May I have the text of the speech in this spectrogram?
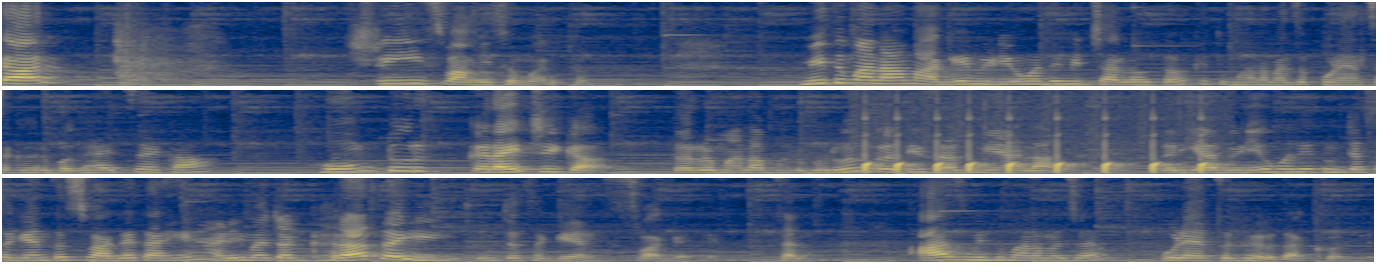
नमस्कार. श्री स्वामी समर्थ. मी तुम्हाला मागे व्हिडिओमध्ये विचारलं होतं की तुम्हाला माझं पुण्याचं घर बघायचं आहे का? होम टूर करायची का? तर मला भरभरून प्रतिसाद मिळाला. तर या व्हिडिओमध्ये तुमच्या सगळ्यांचं स्वागत आहे आणि माझ्या घरातही तुमच्या सगळ्यांचं स्वागत आहे. चला आज मी तुम्हाला माझ्या पुण्याचं घर दाखवते.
